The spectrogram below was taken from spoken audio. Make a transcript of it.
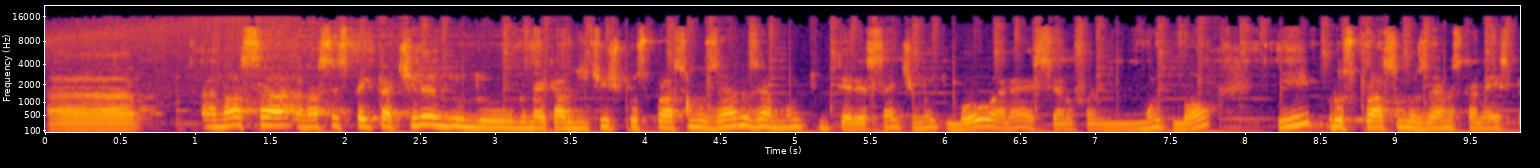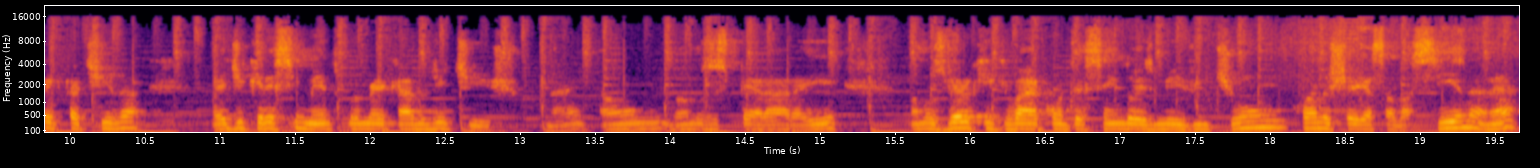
Uh, a nossa, a nossa expectativa do, do, do mercado de tixo para os próximos anos é muito interessante, muito boa, né? Esse ano foi muito bom e para os próximos anos também a expectativa é de crescimento para o mercado de tixo, né? Então vamos esperar aí, vamos ver o que, que vai acontecer em 2021, quando chega essa vacina, né?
